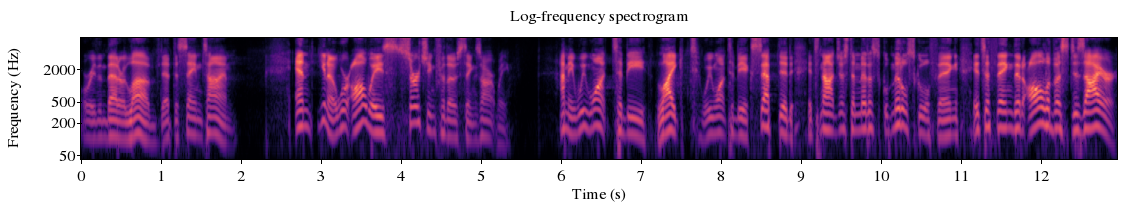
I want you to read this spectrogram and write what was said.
or even better, loved at the same time. And, you know, we're always searching for those things, aren't we? I mean, we want to be liked. We want to be accepted. It's not just a middle school, middle school thing, it's a thing that all of us desire.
